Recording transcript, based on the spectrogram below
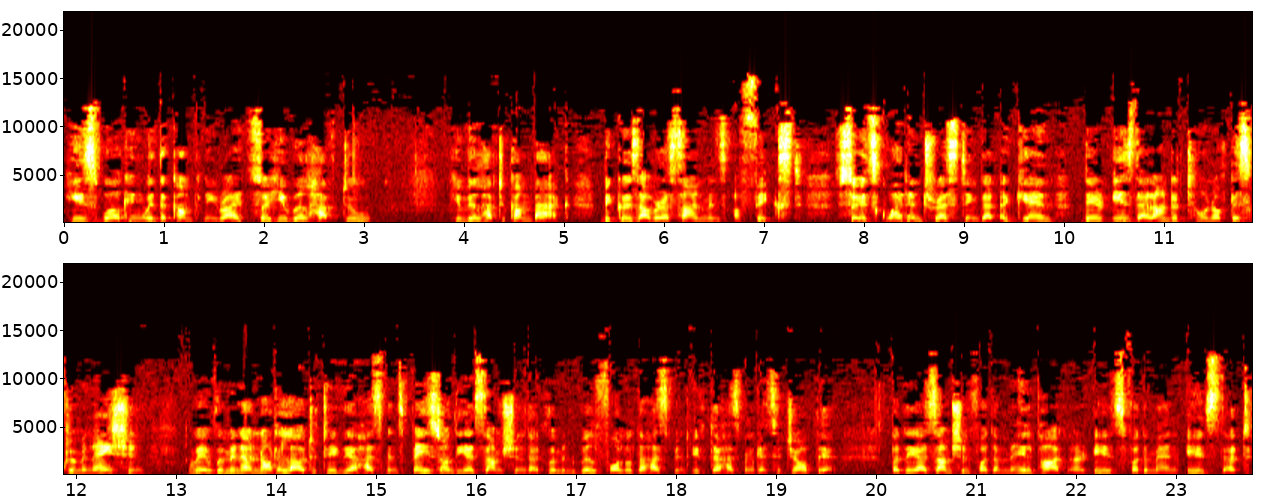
he's working with the company, right? So he will have to he will have to come back because our assignments are fixed. So it's quite interesting that again there is that undertone of discrimination where women are not allowed to take their husbands based on the assumption that women will follow the husband if the husband gets a job there. But the assumption for the male partner is, for the men, is that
